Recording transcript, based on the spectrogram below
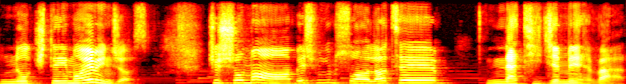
نکته مهم اینجاست که شما بهش میگیم سوالات نتیجه محور.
